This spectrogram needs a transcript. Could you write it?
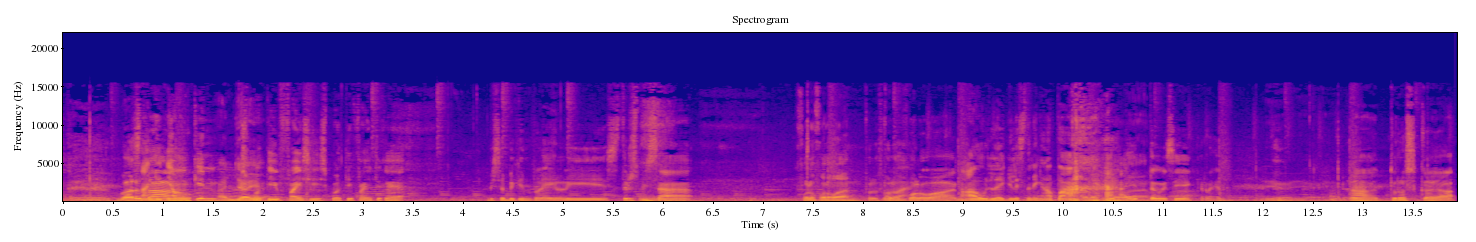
Baru selanjutnya tahu. mungkin Anjay. Spotify sih Spotify itu kayak bisa bikin playlist terus bisa Follow-followan. follow-followan Follow-followan. tahu lagi listening apa itu sih keren Iya, iya. Nah, terus kayak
